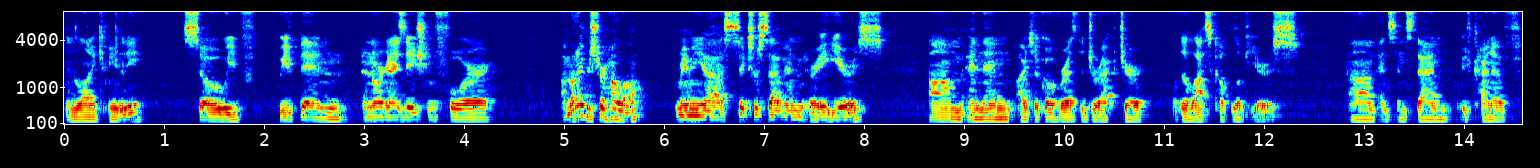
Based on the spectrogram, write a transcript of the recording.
in the London community. So we've we've been an organization for I'm not even sure how long, maybe uh, six or seven or eight years, um, and then I took over as the director over the last couple of years, um, and since then we've kind of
